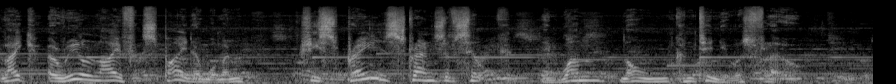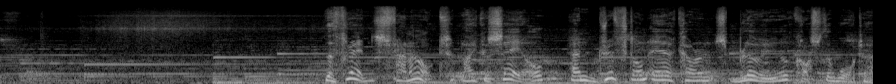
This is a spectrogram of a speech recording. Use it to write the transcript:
Like a real-life spider woman, she sprays strands of silk in one long, continuous flow. The threads fan out like a sail and drift on air currents blowing across the water.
